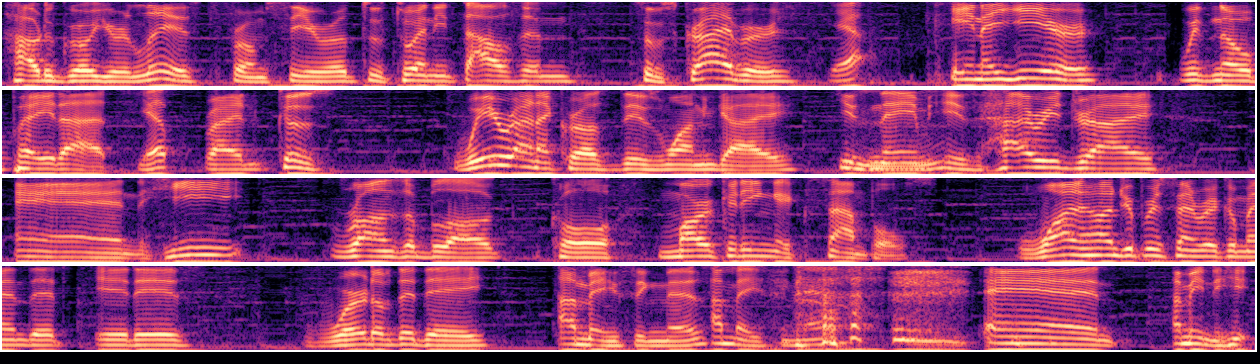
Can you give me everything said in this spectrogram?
how to grow your list from zero to twenty thousand subscribers Yeah. in a year with no paid ads. Yep. Right? Because we ran across this one guy. His mm-hmm. name is Harry Dry, and he runs a blog called Marketing Examples. 100% recommended. It is word of the day amazingness. Amazingness. And I mean, he,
